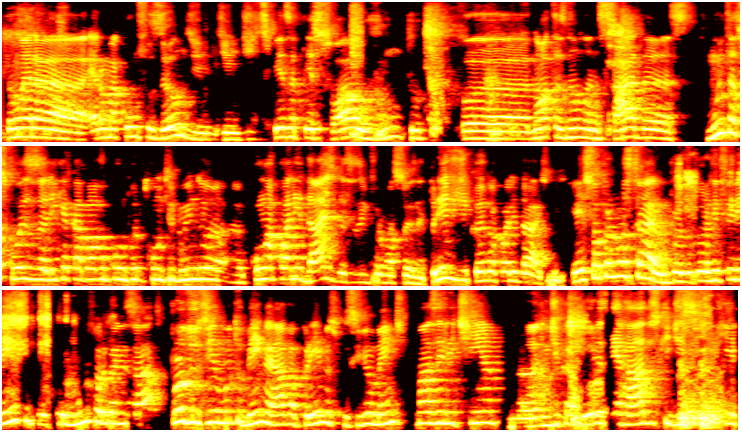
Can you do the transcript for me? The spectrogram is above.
Então era, era uma confusão de, de, de despesa pessoal junto, uh, notas não lançadas, muitas coisas ali que acabavam contribuindo uh, com a qualidade dessas informações, né? prejudicando a qualidade. E aí, só para mostrar, um produtor referência, um produtor muito organizado, produzia muito bem, ganhava prêmios, possivelmente mas ele tinha uh, indicadores errados que diziam que ele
